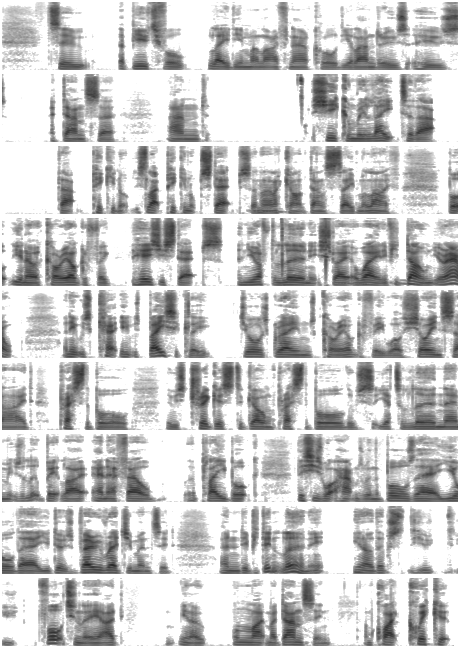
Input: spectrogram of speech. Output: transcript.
to a beautiful lady in my life now called Yolanda, who's, who's a dancer, and she can relate to that. That picking up, it's like picking up steps, and I mm-hmm. can't dance to save my life. But you know, a choreographer, here's your steps, and you have to learn it straight away. And if you mm-hmm. don't, you're out. And it was it was basically George Graham's choreography was show inside, press the ball. There was triggers to go and press the ball. There was, you had to learn them. It was a little bit like NFL playbook. This is what happens when the ball's there. You're there. You do. It's very regimented, and if you didn't learn it, you know, there was. You, you, fortunately, I'd, you know, unlike my dancing, I'm quite quick at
